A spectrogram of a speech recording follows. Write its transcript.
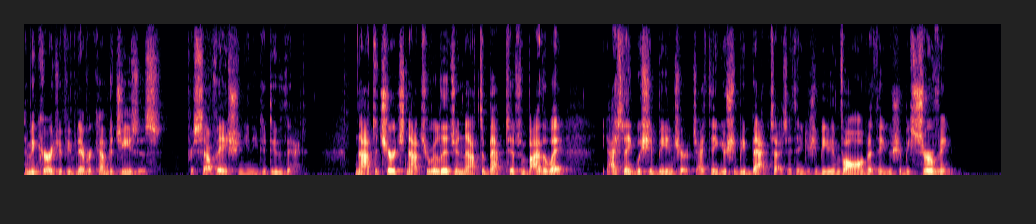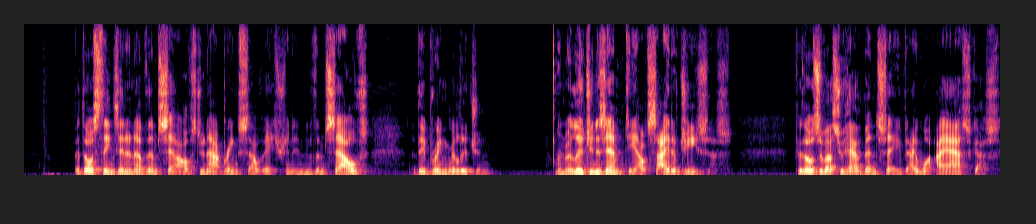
Let me encourage you if you've never come to Jesus for salvation, you need to do that. Not to church, not to religion, not to baptism. By the way, I think we should be in church. I think you should be baptized. I think you should be involved. I think you should be serving. But those things in and of themselves do not bring salvation. In themselves, they bring religion. And religion is empty outside of Jesus. For those of us who have been saved, I, I ask us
